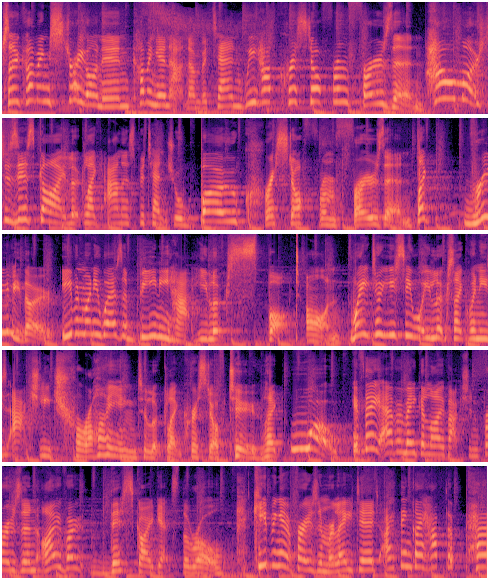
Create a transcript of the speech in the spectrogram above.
So coming straight on in, coming in at number 10, we have Kristoff from Frozen. How much does this guy look like Anna's potential beau, Kristoff from Frozen? Like, really though. Even when he wears a beanie hat, he looks spot on. Wait till you see what he looks like when he's actually trying to look like Kristoff too. Like, whoa. If they ever make a live action Frozen, I vote this guy gets the role. Keeping it Frozen related, I think I have the perfect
